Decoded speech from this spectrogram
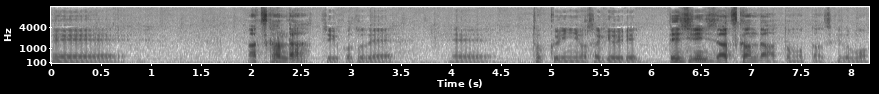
えー熱燗だということで、えー、とっくりにお酒を入れ電子レンジで熱燗だと思ったんですけども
